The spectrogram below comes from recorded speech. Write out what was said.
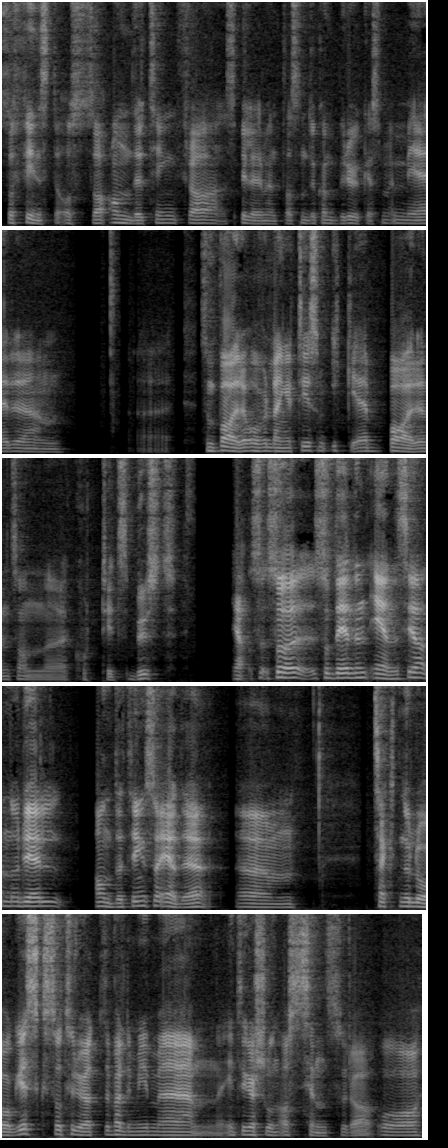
så finnes det også andre ting fra spillelementer som du kan bruke som er mer eh, Som varer over lengre tid, som ikke er bare en sånn eh, korttidsboost. Ja, så, så, så, det er den ene sida. Når det gjelder andre ting, så er det um, Teknologisk så tror jeg at det er veldig mye med integrasjon av sensorer og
